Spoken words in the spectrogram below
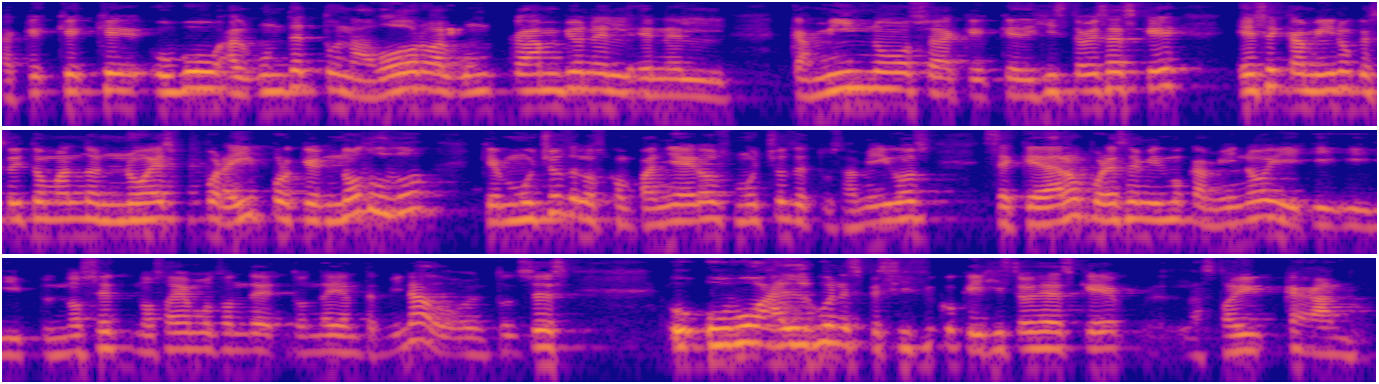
sea, que, hubo algún detonador o algún cambio en el, en el camino? O sea, que, que dijiste, ¿sabes qué? Ese camino que estoy tomando no es por ahí, porque no dudo que muchos de los compañeros, muchos de tus amigos se quedaron por ese mismo camino y, y, pues no sé, no sabemos dónde, dónde hayan terminado. Entonces, ¿hubo algo en específico que dijiste, ¿sabes qué? La estoy cagando.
